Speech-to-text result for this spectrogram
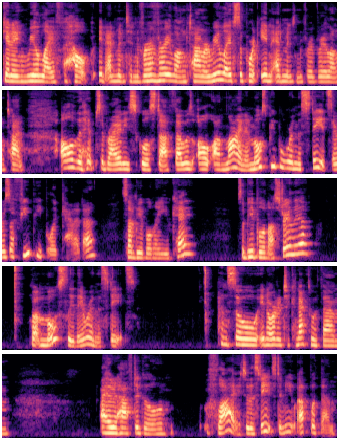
getting real life help in Edmonton for a very long time, or real life support in Edmonton for a very long time. All the hip sobriety school stuff, that was all online. And most people were in the States. There was a few people in Canada, some people in the UK, some people in Australia, but mostly they were in the States. And so, in order to connect with them, I would have to go fly to the States to meet up with them.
